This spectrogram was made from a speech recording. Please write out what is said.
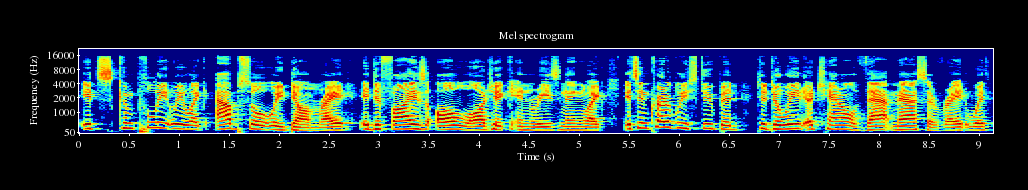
it's completely, like, absolutely dumb, right? It defies all logic and reasoning, like, it's incredibly stupid to delete a channel that massive, right? With,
